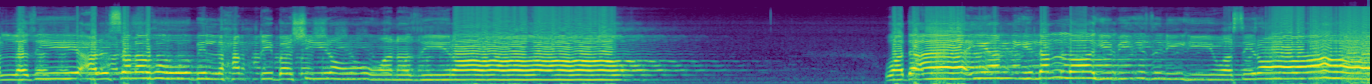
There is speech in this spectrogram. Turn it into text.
الذي أرسله بالحق بشيرا ونذيرا وداعيا إلى الله بإذنه وسراجا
